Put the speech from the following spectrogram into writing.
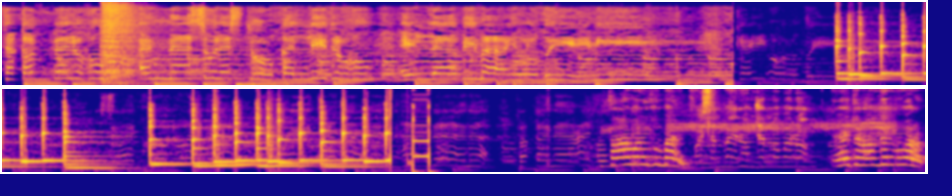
يتقبلهم الناس لست أقلدهم إلا بما يرضيني كي أرضي فقناعتي আসসালামু আলাইকুম ভাই এই তো রমজান মুবারক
